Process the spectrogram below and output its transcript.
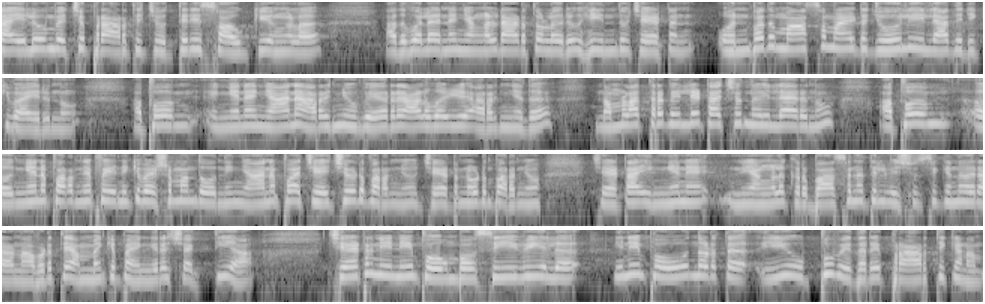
തൈലവും വെച്ച് പ്രാർത്ഥിച്ച് ഒത്തിരി സൗഖ്യങ്ങൾ അതുപോലെ തന്നെ ഞങ്ങളുടെ അടുത്തുള്ള ഒരു ഹിന്ദു ചേട്ടൻ ഒൻപത് മാസമായിട്ട് ജോലി ഇല്ലാതിരിക്കുമായിരുന്നു അപ്പം ഇങ്ങനെ ഞാൻ അറിഞ്ഞു വേറൊരാൾ വഴി അറിഞ്ഞത്. നമ്മളത്ര വലിയ ടച്ചൊന്നും ഇല്ലായിരുന്നു. അപ്പം ഇങ്ങനെ പറഞ്ഞപ്പോൾ എനിക്ക് വിഷമം തോന്നി. ഞാനപ്പോൾ ആ ചേച്ചിയോട് പറഞ്ഞു ചേട്ടനോടും പറഞ്ഞു ചേട്ടാ ഇങ്ങനെ ഞങ്ങൾ കൃപാസനത്തിൽ വിശ്വസിക്കുന്നവരാണ്. അവിടുത്തെ അമ്മയ്ക്ക് ഭയങ്കര ശക്തിയാണ് ചേട്ടൻ ഇനിയും പോകുമ്പോൾ സി വിയിൽ ഇനിയും പോകുന്നിടത്ത് ഈ ഉപ്പ് വിതറി പ്രാർത്ഥിക്കണം.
